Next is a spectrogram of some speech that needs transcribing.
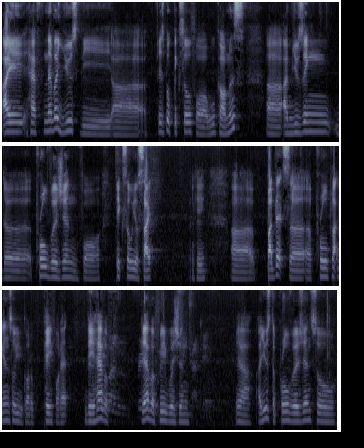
I have never used the uh, Facebook Pixel for WooCommerce. Uh, I'm using the pro version for Pixel Your Site. Okay. Uh, but that's a, a pro plugin, so you got to pay for that. They have a one- they have a free version. tracking. Yeah, I use the Pro version, so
